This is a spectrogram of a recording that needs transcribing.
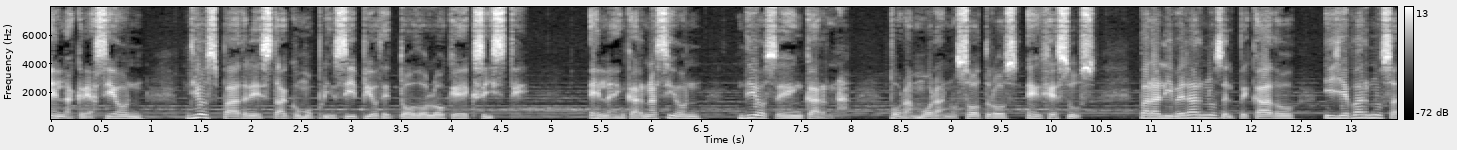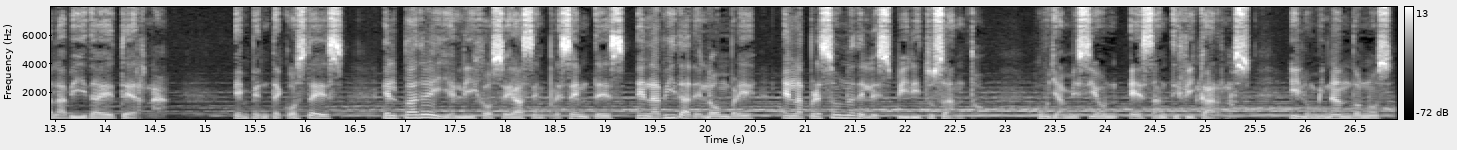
En la creación, Dios Padre está como principio de todo lo que existe. En la encarnación, Dios se encarna, por amor a nosotros, en Jesús, para liberarnos del pecado y llevarnos a la vida eterna. En Pentecostés, el Padre y el Hijo se hacen presentes en la vida del hombre en la persona del Espíritu Santo, cuya misión es santificarnos, iluminándonos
